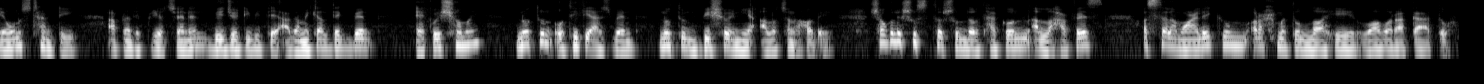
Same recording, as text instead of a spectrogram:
এই অনুষ্ঠানটি আপনাদের প্রিয় চ্যানেল বিজয় টিভিতে আগামীকাল দেখবেন। একই সময় নতুন অতিথি আসবেন, নতুন বিষয় নিয়ে আলোচনা হবে। সকলে সুস্থ, সুন্দর থাকুন। আল্লাহ হাফেজ। আসসালামু আলাইকুম রহমতুল্লাহি ওয়াবারাকাতুহ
